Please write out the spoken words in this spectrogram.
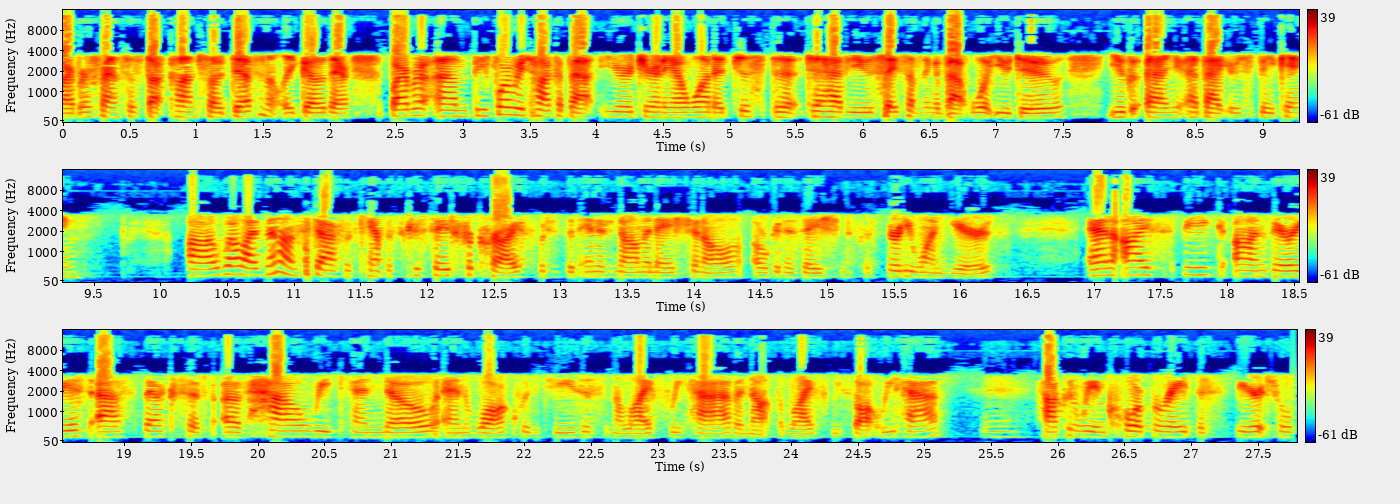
BarbaraFrancis.com. So definitely go there. Barbara, um, before we talk about your journey, I wanted just to, to have you say something about what you do, you and about your speaking. Uh, well, I've been on staff with Campus Crusade for Christ, which is an interdenominational organization for 31 years. And I speak on various aspects of, of how we can know and walk with Jesus in the life we have and not the life we thought we'd have. Mm. How can we incorporate the spiritual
